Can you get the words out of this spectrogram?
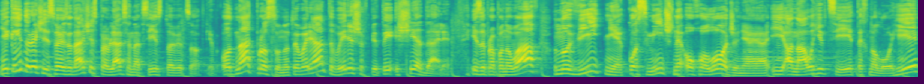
який, до речі, зі своєю задачею справлявся на всі 100%. Однак просунутий варіант вирішив піти ще далі і запропонував новітнє космічне охолодження, і аналогів цієї технології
